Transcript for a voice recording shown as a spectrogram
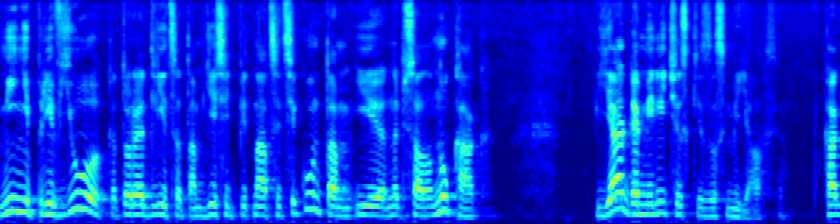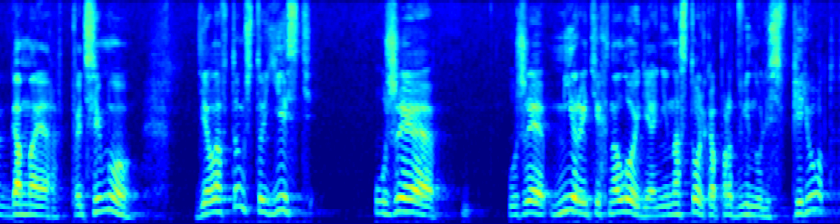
мини-превью, которое длится там 10-15 секунд там, и написала, ну как? Я гомерически засмеялся, как Гомер. Почему? Дело в том, что есть уже, уже мир и технологии, они настолько продвинулись вперед,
